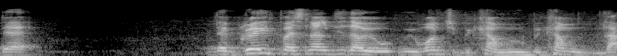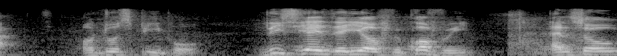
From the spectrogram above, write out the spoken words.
the, the great personalities that we, we want to become, we will become that or those people this year is the year of recovery, and so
